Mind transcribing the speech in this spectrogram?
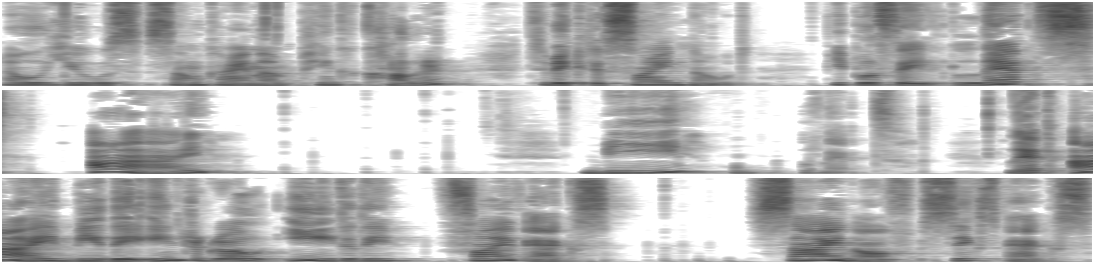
I will use some kind of pink color to make it a side note. People say, let's I be, let, let I be the integral e to the 5x sine of 6x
